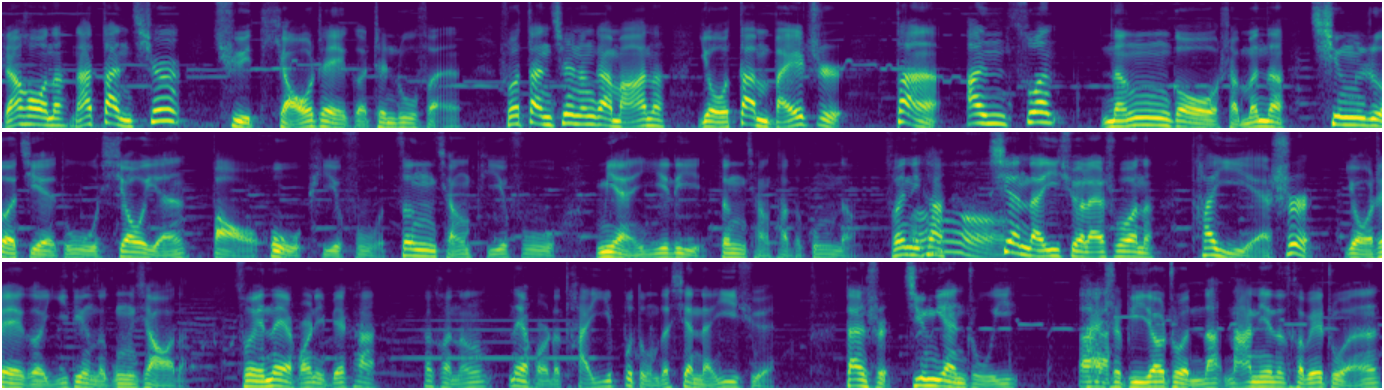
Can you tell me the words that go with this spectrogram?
然后呢，拿蛋清去调这个珍珠粉，说蛋清能干嘛呢？有蛋白质、蛋氨酸。能够什么呢？清热解毒、消炎、保护皮肤、增强皮肤免疫力、增强它的功能。所以你看，现代医学来说呢，它也是有这个一定的功效的。所以那会儿你别看他可能那会儿的太医不懂得现代医学，但是经验主义还是比较准的，拿捏的特别准。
